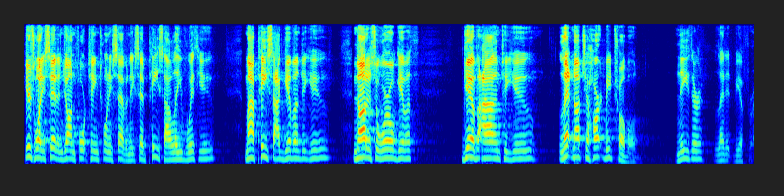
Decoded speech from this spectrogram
Here's what he said in John 14, 27. He said, Peace I leave with you, my peace I give unto you, not as the world giveth, give I unto you. Let not your heart be troubled, neither let it be afraid.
